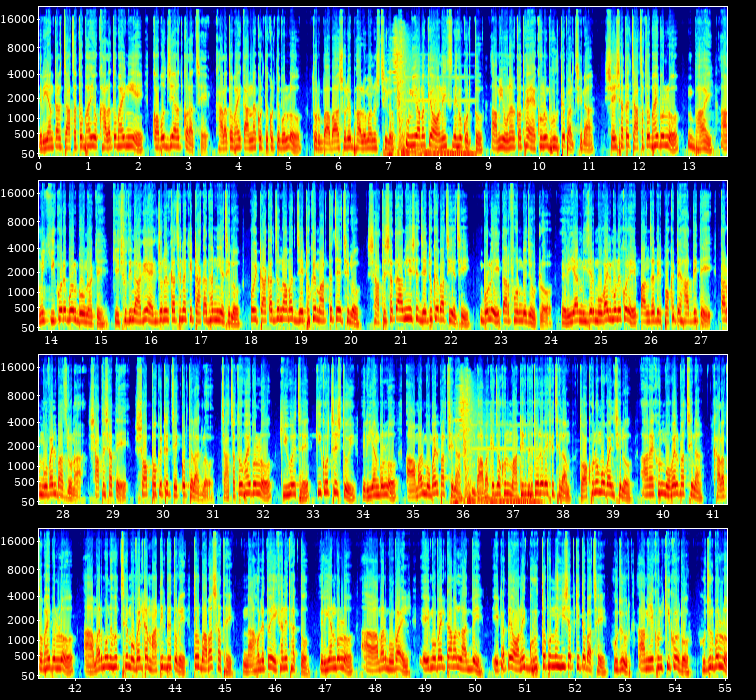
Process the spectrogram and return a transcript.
রিয়ান তার চাচাতো ভাই ও খালাতো ভাই নিয়ে কবর জিয়ারত করাচ্ছে। খালাতো ভাই কান্না করতে করতে বলল, তোর বাবা আসলে ভালো মানুষ ছিল। উনি আমাকে অনেক স্নেহ করত। আমি ওনার কথা এখনও ভুলতে পারছি না। সেই সাথে চাচাতো ভাই বলল, ভাই, আমি কি করে বলব ওনাকে কিছুদিন আগে একজনের কাছে নাকি টাকা ধার নিয়েছিল। ওই টাকার জন্য আমার জেঠুকে মারতে চেয়েছিল, সাথে সাথে আমি এসে জেঠুকে বাঁচিয়েছি। বলেই তার ফোন বেজে উঠল। রিয়া নিজের মোবাইল মনে করে পাঞ্জাবির পকেটে হাত দিতেই তার মোবাইল বাজলো না। সাথে সাথে সব পকেটে চেক করতে লাগল। চাচাতো ভাই বলল, কি হয়েছে? কি করছিস তুই? রিয়ান বলল, আমার মোবাইল পাচ্ছি না। বাবাকে যখন মাটির ভেতরে রেখেছিলাম, তখনও মোবাইল ছিল, আর এখন মোবাইল পাচ্ছি না। খালাতো ভাই বলল, আমার মনে হচ্ছে মোবাইলটা মাটির ভেতরে, তোর বাবার সাথে। না হলে তো এখানে থাকতো। রিয়ান বলল, আমার মোবাইল, এই মোবাইলটা আমার লাগবে। এটাতে অনেক গুরুত্বপূর্ণ হিসাব কিতাব আছে। হুজুর, আমি এখন কি করব? হুজুর বলল,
